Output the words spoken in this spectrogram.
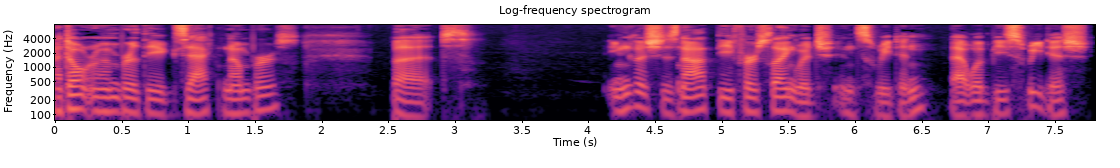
I don't remember the exact numbers, but English is not the first language in Sweden. That would be Swedish,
